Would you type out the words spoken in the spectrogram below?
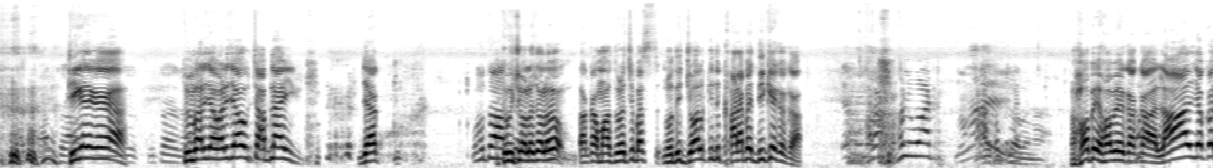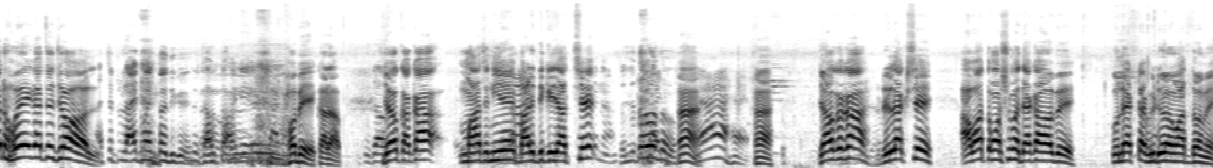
ঠিক আছে কাকা। তুমি বাড়ি যাও বাড়ি যাও চাপ নাই। যাক। তুমি চলো চলো। কাকা মাছ ধরেছে বাস নদীর জল কিন্তু খারাপের দিকে কাকা। হলো আর হবে হবে কাকা। লাল যখন হয়ে গেছে জল। আচ্ছা একটু লাইট মার দাও দিকে যাও তো হবে খারাপ। যাও কাকা মাছ নিয়ে বাড়ির দিকে যাচ্ছে। হ্যাঁ হ্যাঁ হ্যাঁ। হ্যাঁ। যাও কাকা রিল্যাক্সে আবার তোমার সঙ্গে দেখা হবে কোনো একটা ভিডিওর মাধ্যমে।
